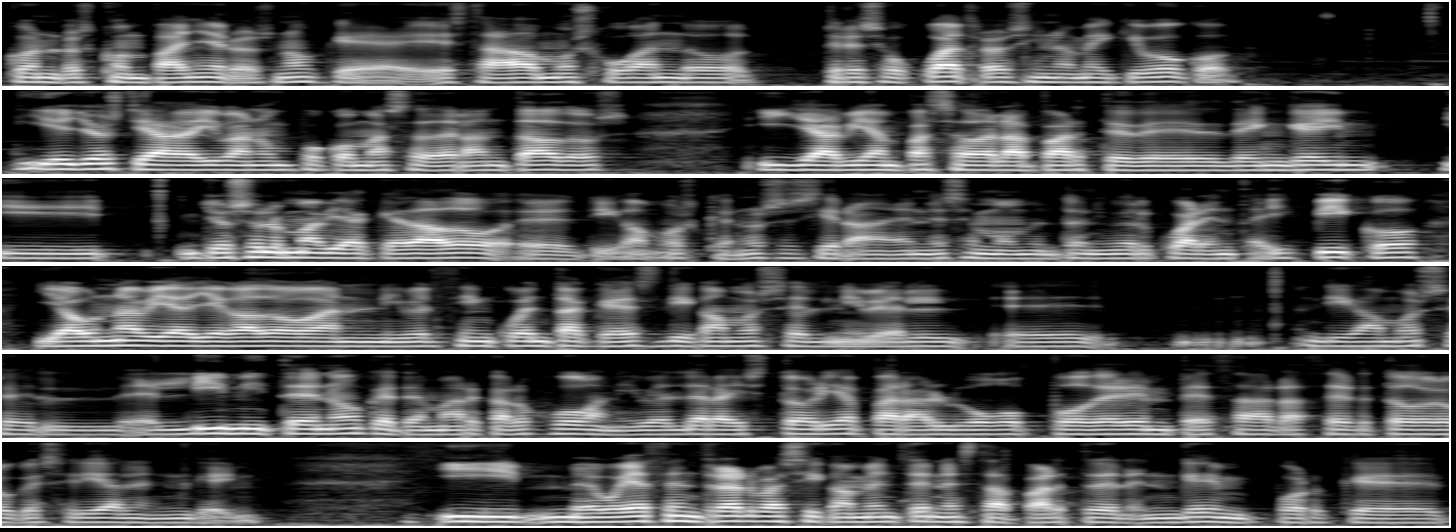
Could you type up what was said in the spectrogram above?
con, los compañeros, ¿no? Que estábamos jugando tres o cuatro, si no me equivoco y ellos ya iban un poco más adelantados y ya habían pasado a la parte de, endgame y yo solo me había quedado, eh, digamos que no sé si era en ese momento nivel 40 y pico y aún no había llegado al nivel 50 que es digamos el nivel, eh, digamos el límite ¿no? que te marca el juego a nivel de la historia para luego poder empezar a hacer todo lo que sería el endgame. Y me voy a centrar básicamente en esta parte del endgame porque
